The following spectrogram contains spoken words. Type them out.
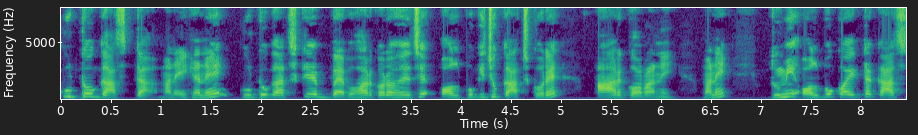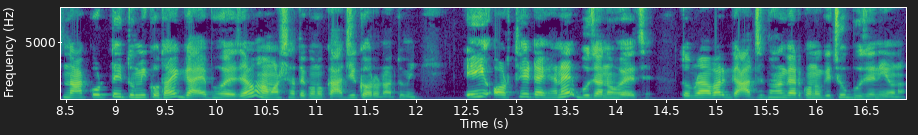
কুটো গাছটা মানে এখানে কুটো গাছকে ব্যবহার করা হয়েছে অল্প কিছু কাজ করে, আর করা নেই। মানে তুমি অল্প কয়েকটা কাজ না করতেই তুমি কোথায় গায়েব হয়ে যাও, আমার সাথে কোনো কাজই করো না তুমি। এই অর্থে এটা এখানে বোঝানো হয়েছে। তোমরা আবার গাছ ভাঙার কোনো কিছু বুঝে নিও না।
